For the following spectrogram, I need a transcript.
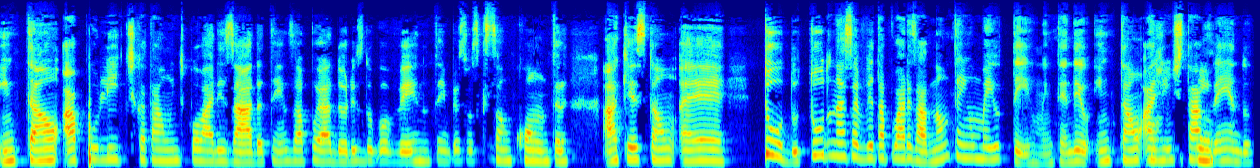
Então, a política está muito polarizada, tem os apoiadores do governo, tem pessoas que são contra. A questão é tudo, tudo nessa vida tá polarizado, não tem um meio termo, entendeu? Então a gente está vendo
